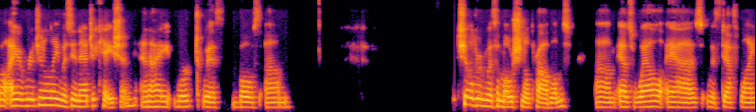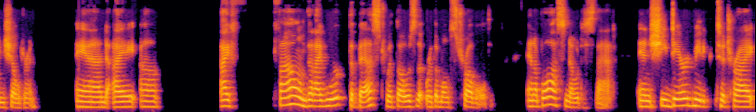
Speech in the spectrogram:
Well, I originally was in education, and I worked with both um, children with emotional problems um, as well as with deafblind children. And I uh, I found that I worked the best with those that were the most troubled. And a boss noticed that. And she dared me to, to try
